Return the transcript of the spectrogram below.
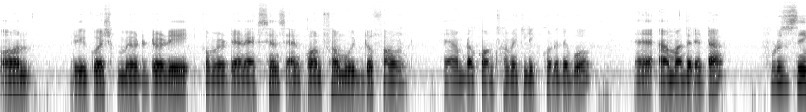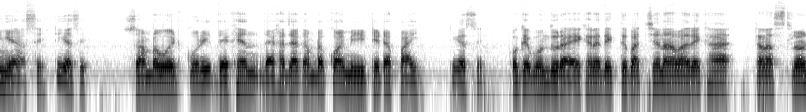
on request mandatory community and exchange and confirm withdraw found হ্যাঁ আমরা কনফার্মে ক্লিক করে দেবো। হ্যাঁ আমাদের এটা প্রসেসিংয়ে আছে, ঠিক আছে? সো আমরা ওয়েট করি, দেখেন, দেখা যাক আমরা কয় মিনিটে এটা পাই, ঠিক আছে? ওকে বন্ধুরা, এখানে দেখতে পাচ্ছেন আমার রেখা ট্রান্সফার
